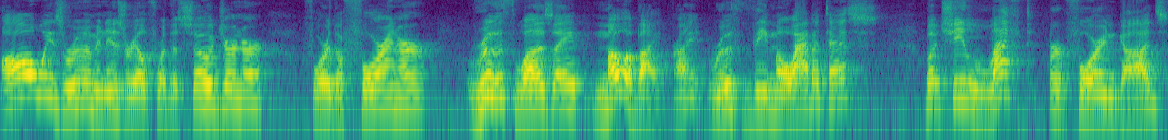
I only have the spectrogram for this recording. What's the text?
always room in Israel for the sojourner, for the foreigner. Ruth was a Moabite, right? Ruth the Moabitess. But she left her foreign gods.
